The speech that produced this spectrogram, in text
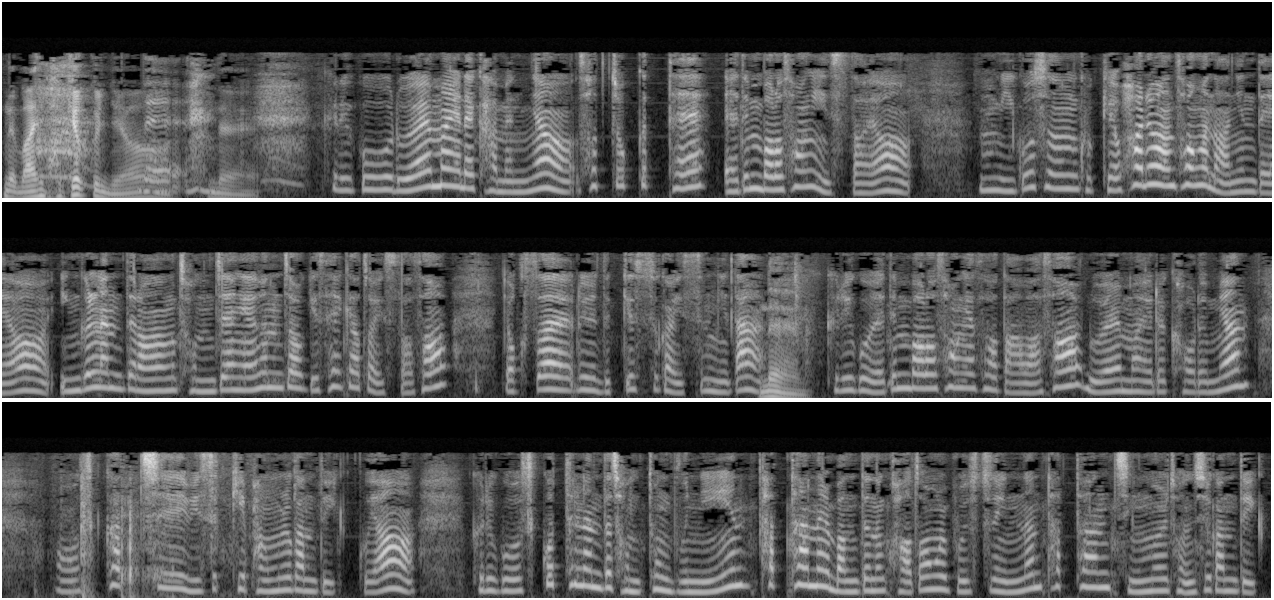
네, 많이 바뀌었군요. 네. 네. 그리고 로얄마일에 가면요, 서쪽 끝에 에딘버러 성이 있어요. 음, 이곳은 그렇게 화려한 성은 아닌데요. 잉글랜드랑 전쟁의 흔적이 새겨져 있어서 역사를 느낄 수가 있습니다. 네. 그리고 에딘버러 성에서 나와서 로얄마일을 걸으면 어, 스카치 위스키 박물관도 있고요. 그리고 스코틀랜드 전통 무늬인 타탄을 만드는 과정을 볼 수 있는 타탄 직물 전시관도 있고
